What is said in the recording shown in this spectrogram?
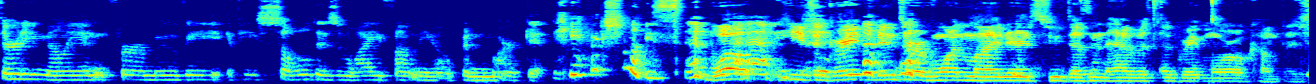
30 million for a movie if he sold his wife on the open market. He actually said Well, that. he's a great minter of one-liners who doesn't have a, a great moral compass.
